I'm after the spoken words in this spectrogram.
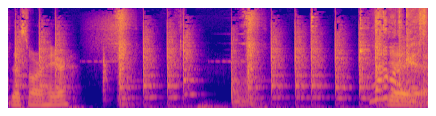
This one right here. Yeah.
